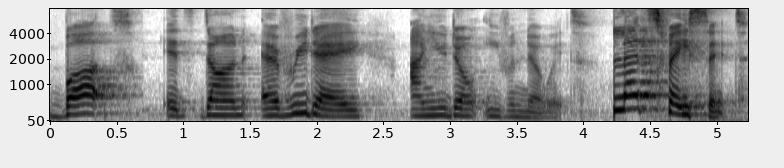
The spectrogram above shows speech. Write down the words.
But it's done every day and you don't even know it. Let's face it,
